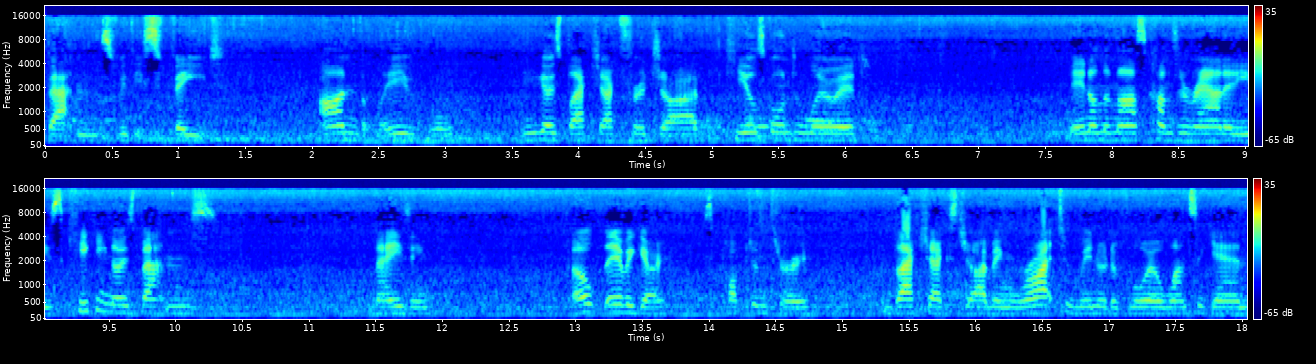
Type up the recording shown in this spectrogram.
battens with his feet. Unbelievable. He goes Blackjack for a jibe. Keel's gone to leeward. Man on the mast comes around and he's kicking those battens. Amazing. Oh, there we go. He's popped him through. And Blackjack's jibing right to windward of Loyal once again.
